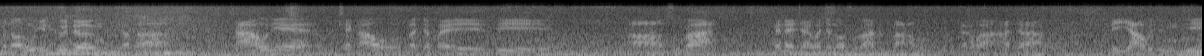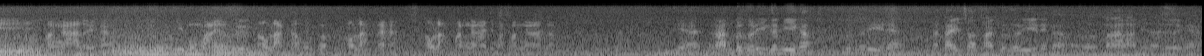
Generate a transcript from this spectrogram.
มานอนหัวหินคืนหนึ่งแล้วก็เช้านี้เช็คเอาท์ก็จะไปที่สุราษฎร์ไม่แน่ใจว่าจะนอนสุราษฎร์หรือเปล่า แต่ว่าอาจจะตียาวไปถึงที่พังงาเลยครับที่มุ่งหมายก็คือเขาหลักครับผมครับเขาหลักนะฮะเขาหลักพังงาจังหวัดพังงาครับ เนี่ยฮะร้านเบเกอรี่ก็มีครับเบเกอรี่เนี่ยถ้าใครชอบทานเบเกอรี่เนี่ยก็เออมาร้านนี้ได้เลยนะฮะ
